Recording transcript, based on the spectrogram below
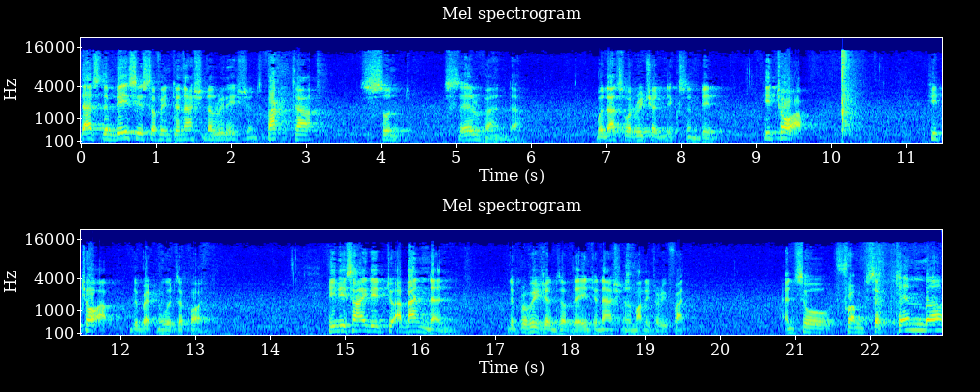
That's the basis of international relations. Pacta sunt servanda. But that's what Richard Nixon did. He tore up. He tore up the Bretton Woods Accord. He decided to abandon the provisions of the International Monetary Fund. And so from September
